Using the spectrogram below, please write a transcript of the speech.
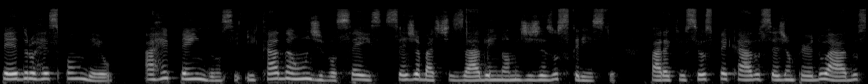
Pedro respondeu: Arrependam-se e cada um de vocês seja batizado em nome de Jesus Cristo, para que os seus pecados sejam perdoados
